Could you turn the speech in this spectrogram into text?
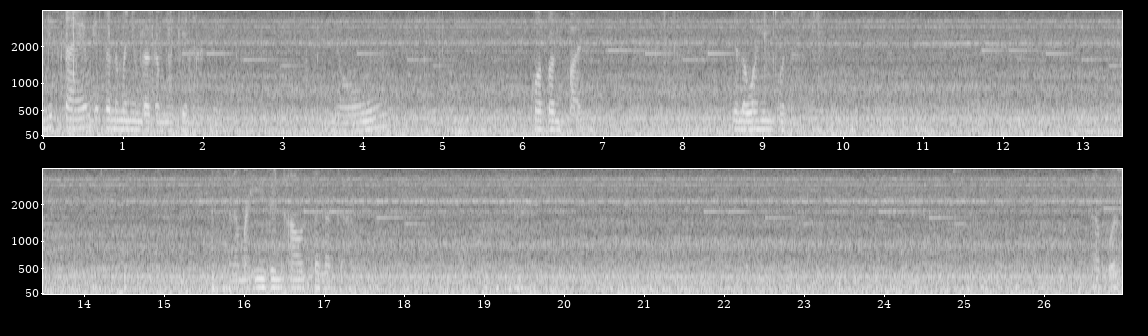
This time, ito naman yung gagamitin natin. Yung cotton pads. Dalawahin ko na. Para ma-even out talaga. Tapos,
